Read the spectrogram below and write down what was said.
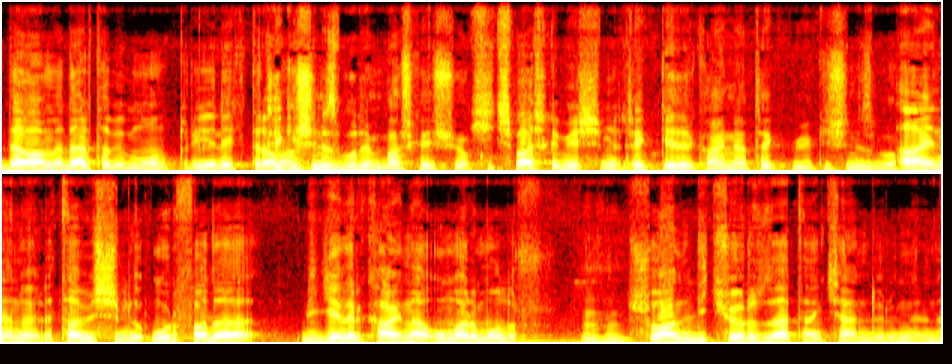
devam eder tabii monttur, yelektir ama Tek işiniz bu değil mi? Başka iş yok. hiç başka bir işimiz yok. Tek gelir kaynağı, tek büyük işiniz bu. Aynen öyle. Tabii şimdi Urfa'da bir gelir kaynağı umarım olur. Şu an dikiyoruz zaten kendi ürünlerini.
